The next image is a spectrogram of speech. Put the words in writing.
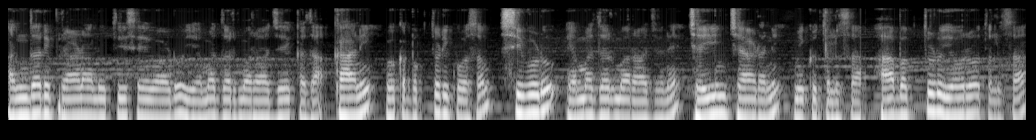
అందరి ప్రాణాలు తీసేవాడు యమధర్మరాజే కదా. కానీ ఒక భక్తుడి కోసం శివుడు యమధర్మరాజునే జయించాడని మీకు తెలుసా? ఆ భక్తుడు ఎవరో తెలుసా?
